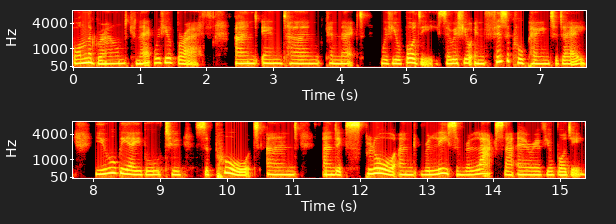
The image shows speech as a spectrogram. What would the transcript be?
on the ground, connect with your breath, and in turn connect with your body. So, if you're in physical pain today, you will be able to support and and explore and release and relax that area of your body.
